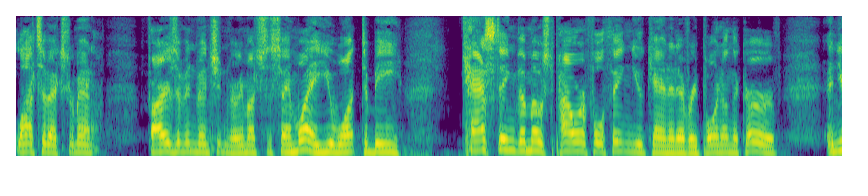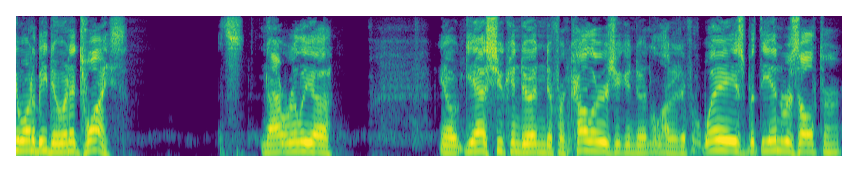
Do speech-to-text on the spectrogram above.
lots of extra mana. Fires of Invention, very much the same way. You want to be casting the most powerful thing you can at every point on the curve, and you want to be doing it twice. It's not really a you know, yes, you can do it in different colors, you can do it in a lot of different ways, but the end result are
